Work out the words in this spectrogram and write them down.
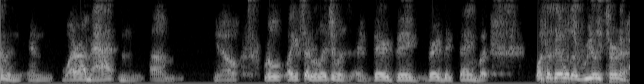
am and and where I'm at, and um, you know, real, like I said, religion was a very big, very big thing. But once I was able to really turn a,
